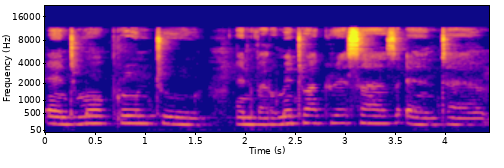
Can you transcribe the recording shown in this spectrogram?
and more prone to environmental aggressors and uh,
